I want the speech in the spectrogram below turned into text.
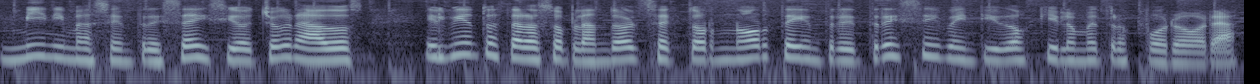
mínimas entre 6 y 8 grados. El viento estará soplando al sector norte entre 13 y 22 kilómetros por hora.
